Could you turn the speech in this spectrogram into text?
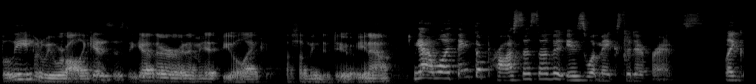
belief and we were all against this together, and it made it feel like something to do. You know. Yeah, well, I think the process of it is what makes the difference. Like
